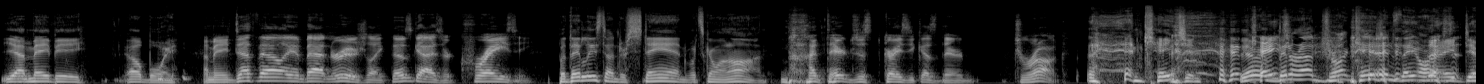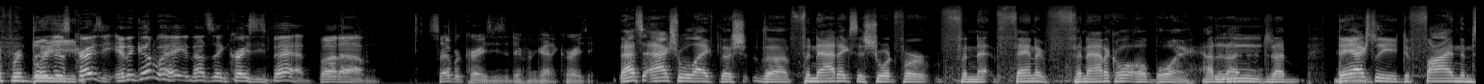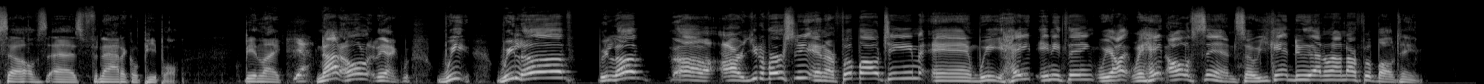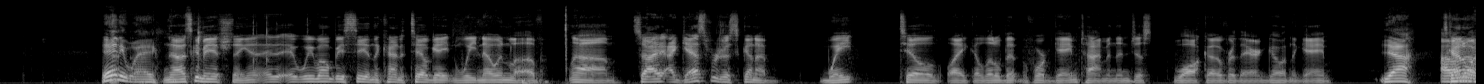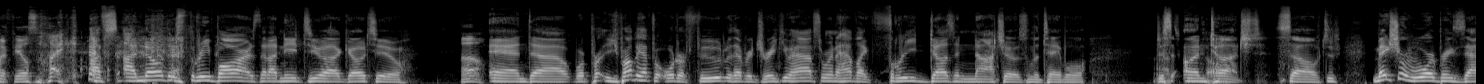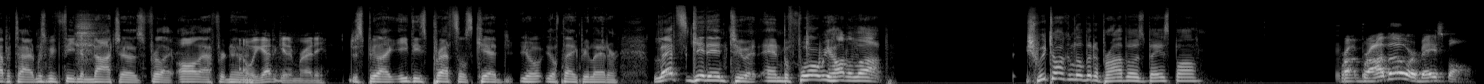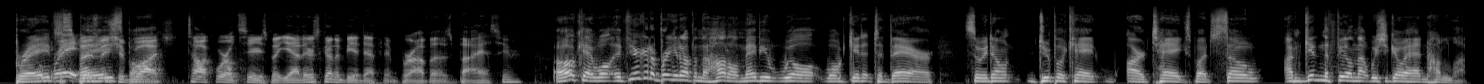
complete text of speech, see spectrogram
yeah, maybe. Oh boy, I mean, Death Valley and Baton Rouge, like those guys are crazy, but they at least understand what's going on. but they're just crazy because they're drunk. And Cajun, they've Cajun. been around drunk Cajuns. They are a different breed. They're just crazy in a good way. Not saying crazy's bad, but um, sober crazy is a different kind of crazy. That's actual like the sh- the fanatics is short for fana- fan- fanatical. Oh boy, how did I Mm. did I? They actually define themselves as fanatical people, being like, Yeah. not only like we we love we love uh, our university and our football team, and we hate anything we all- we hate all of sin. So you can't do that around our football team. Anyway, No, it's gonna be interesting. It- it- we won't be seeing the kind of tailgating we know and love. Um, so I, I guess we're just gonna wait till like a little bit before game time and then just walk over there and go in the game. yeah, It's kind of what it feels like. I know there's three bars that I need to uh, go to, oh, and uh, we're pr- you probably have to order food with every drink you have. So we're gonna have like three dozen nachos on the table, just untouched. So just make sure Ward brings his appetite. I'm just be feeding him nachos for like all afternoon. oh, we got to get him ready. just be like, eat these pretzels, kid. You'll you'll thank me later. Let's get into it. And before we huddle up, should we talk a little bit of Bravos baseball? Bra- Bravo or baseball? Braves. Braves. Suppose we should baseball. watch talk World Series, but yeah, there's going to be a definite Bravos bias here. Okay, well, if you're going to bring it up in the huddle, maybe we'll we'll get it to there so we don't duplicate our takes. But so I'm getting the feeling that we should go ahead and huddle up.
